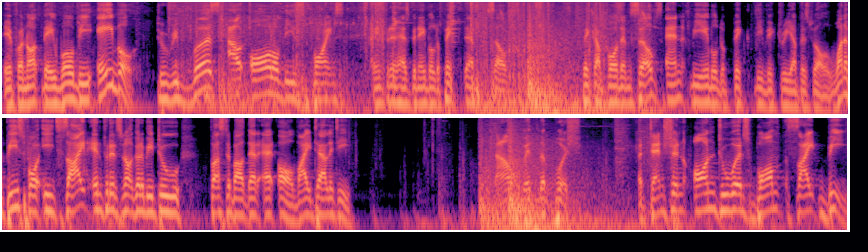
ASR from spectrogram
if or not they will be able to reverse out all of these points. Infinite has been able to pick themselves pick up for themselves and be able to pick the victory up as well. One apiece for each side. Infinite's not going to be too fussed about that at all. Vitality. Now with the push. Attention on towards bomb site B.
